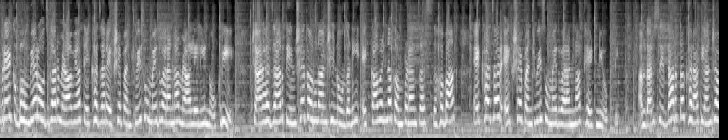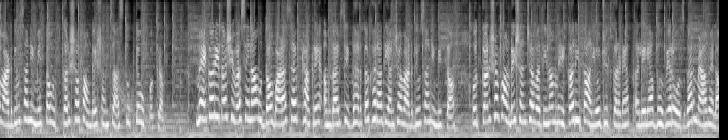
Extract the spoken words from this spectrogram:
ब्रेक भव्य रोजगार मेळाव्यात एक हजार एकशे पंचवीस उमेदवारांना मिळालेली नोकरी. चार हजार तीनशे तरुणांची नोंदणी एकावन्न कंपन्यांचा सहभाग एक हजार एकशे पंचवीस उमेदवारांना थेट नियुक्ती. आमदार सिद्धार्थ खरात यांच्या वाढदिवसानिमित्त उत्कर्ष फाउंडेशनचा स्तुत्य उपक्रम. मेहकर इथं शिवसेना उद्धव बाळासाहेब ठाकरे आमदार सिद्धार्थ खरात यांच्या वाढदिवसानिमित्त उत्कर्ष फाउंडेशनच्या वतीनं मेहकर इथं आयोजित करण्यात आलेल्या भव्य रोजगार मेळाव्याला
